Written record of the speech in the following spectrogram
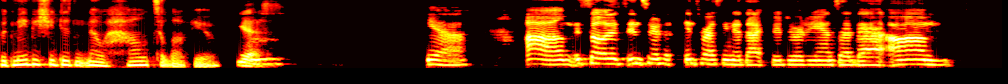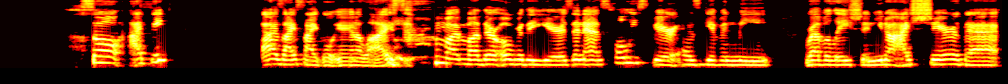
but maybe she didn't know how to love you. Yes. Yeah. Um, so it's inter- interesting that Dr. Georgian said that. Um, so I think as I psychoanalyze my mother over the years. And as Holy Spirit has given me revelation, you know, I share that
